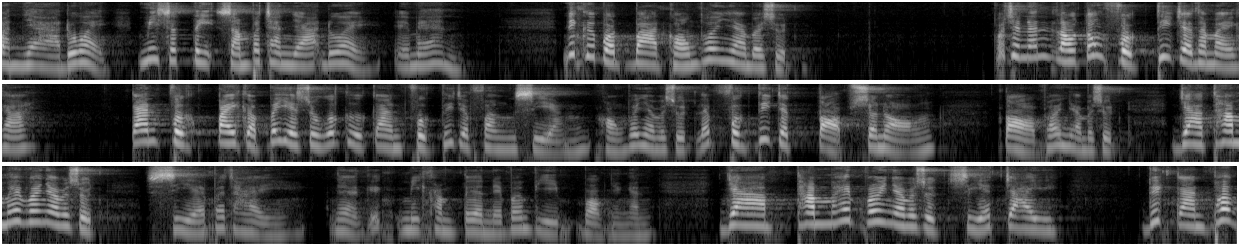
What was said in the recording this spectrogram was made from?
ปัญญาด้วย มีสติสัมปชัญญะด้วยเอเมน นี่คือบทบาทของพระญาณบริสุทธิ์ เพราะฉะนั้นเราต้องฝึกที่จะทำไมคะ การฝึกไปกับพระเยซูก็คือการฝึกที่จะฟังเสียงของพระวิญาณบริสุทธิ์และฝึกที่จะตอบสนองต่อพระวิญาณบริสุทธิ์อย่าทำให้พระวิญาณบริสุทธิ์เสียพระทัยเนี่ยมีคำเตือนในพระคัมภีบอกอย่างนั้น อย่าทำให้พระวิญาณบริสุทธิ์เสียใจ ด้วยการเพิก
